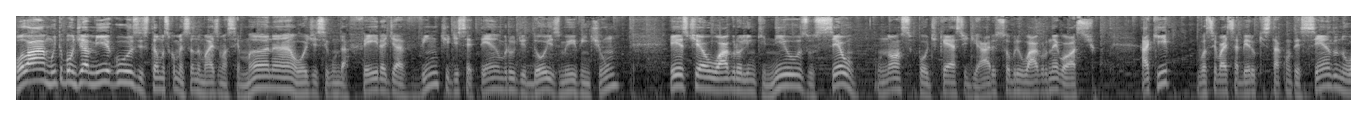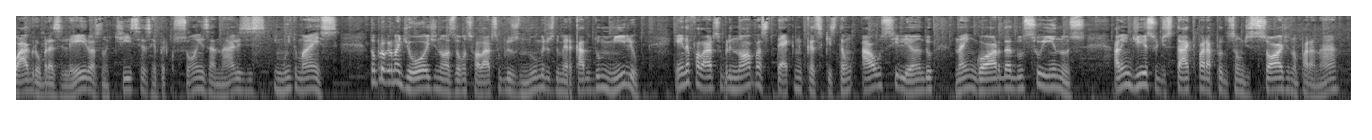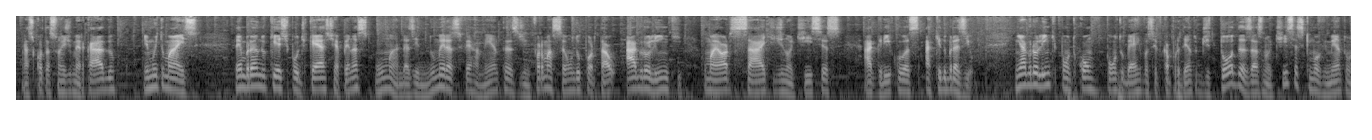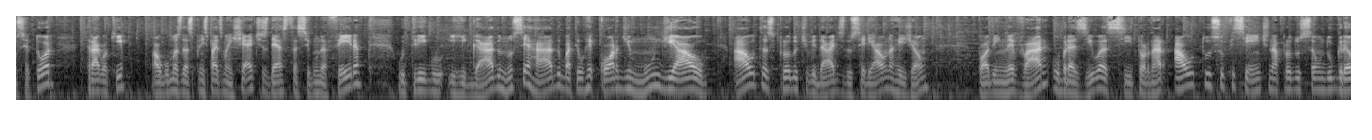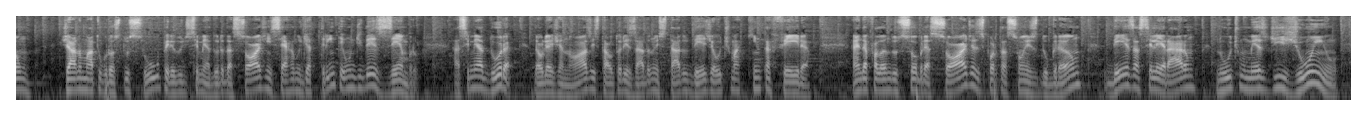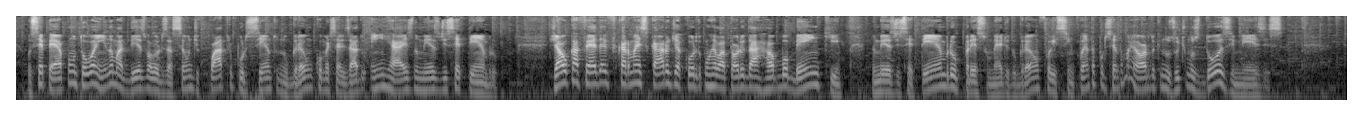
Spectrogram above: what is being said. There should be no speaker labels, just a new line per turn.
Olá, muito bom dia, amigos! Estamos começando mais uma semana. Hoje, segunda-feira, dia 20 de setembro de 2021. Este é o AgroLink News, o seu, o nosso podcast diário sobre o agronegócio. Aqui você vai saber o que está acontecendo no agro brasileiro, as notícias, repercussões, análises e muito mais. No programa de hoje, nós vamos falar sobre os números do mercado do milho e ainda falar sobre novas técnicas que estão auxiliando na engorda dos suínos. Além disso, destaque para a produção de soja no Paraná, as cotações de mercado e muito mais. Lembrando que este podcast é apenas uma das inúmeras ferramentas de informação do portal AgroLink, o maior site de notícias agrícolas aqui do Brasil. Em agrolink.com.br você fica por dentro de todas as notícias que movimentam o setor. Trago aqui algumas das principais manchetes desta segunda-feira. O trigo irrigado no Cerrado bateu recorde mundial. Altas produtividades do cereal na região podem levar o Brasil a se tornar autossuficiente na produção do grão. Já no Mato Grosso do Sul, o período de semeadura da soja encerra no dia 31 de dezembro. A semeadura da oleaginosa está autorizada no estado desde a última quinta-feira. Ainda falando sobre a soja, as exportações do grão desaceleraram no último mês de junho. O CPE apontou ainda uma desvalorização de 4% no grão comercializado em reais no mês de setembro. Já o café deve ficar mais caro de acordo com o relatório da Rabobank. No mês de setembro, o preço médio do grão foi 50% maior do que nos últimos 12 meses.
